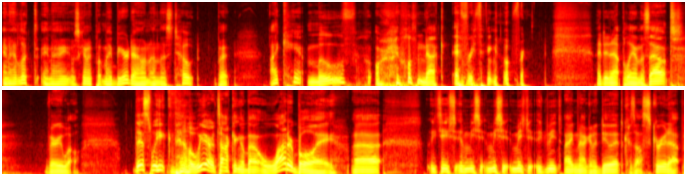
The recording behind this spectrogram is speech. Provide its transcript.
and I looked, and I was going to put my beer down on this tote, but I can't move, or I will knock everything over. I did not plan this out very well. This week, though, we are talking about Waterboy. Uh, I'm not going to do it because I'll screw it up.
